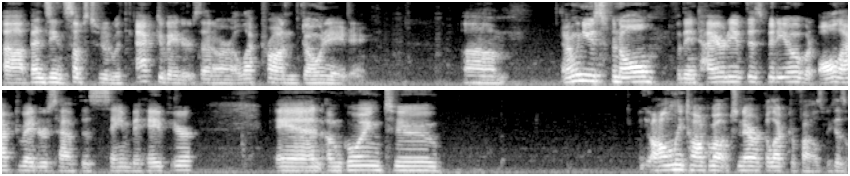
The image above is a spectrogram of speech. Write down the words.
uh, benzene substituted with activators that are electron donating. Um, and I'm going to use phenol for the entirety of this video, but all activators have this same behavior. And I'm going to I'll only talk about generic electrophiles because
